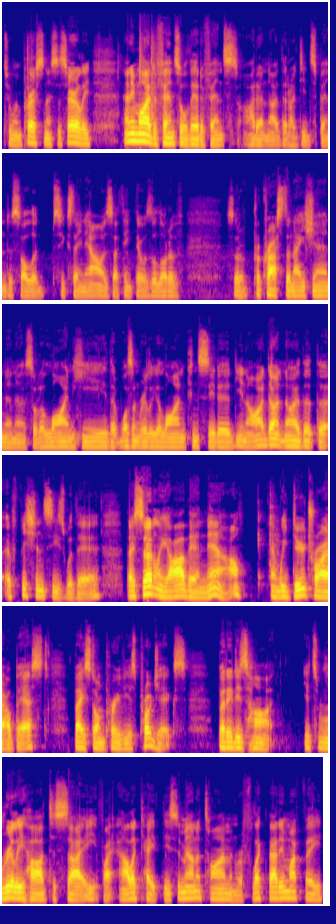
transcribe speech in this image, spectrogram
too impressed necessarily. And in my defense or their defense, I don't know that I did spend a solid 16 hours. I think there was a lot of sort of procrastination and a sort of line here that wasn't really a line considered. You know, I don't know that the efficiencies were there. They certainly are there now. And we do try our best based on previous projects, but it is hard it's really hard to say if I allocate this amount of time and reflect that in my fee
